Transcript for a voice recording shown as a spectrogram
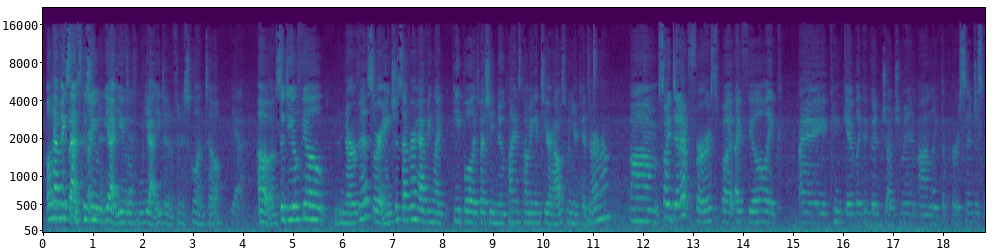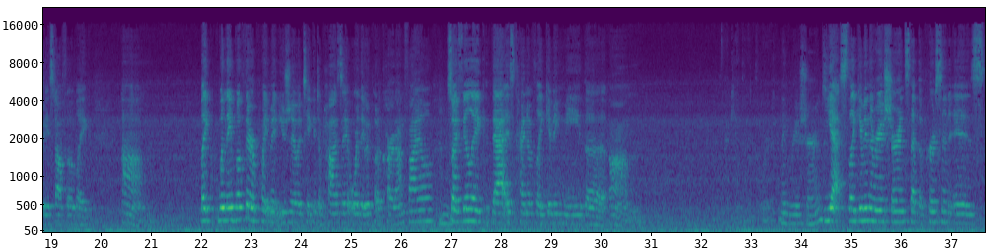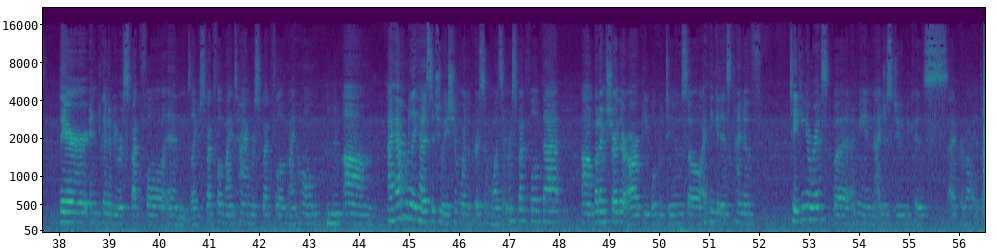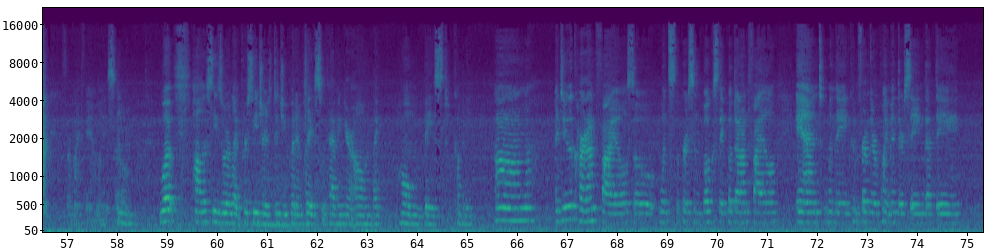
Oh, that makes Because sense because you, yeah, you, yeah, you didn't finish school until. Yeah. Oh, so do you feel nervous or anxious ever having like people, especially new clients, coming into your house when your kids are around? Um, so I did at first, but I feel like I can give like a good judgment on like the person just based off of like, um, like when they book their appointment, usually I would take a deposit or they would put a card on file. Mhm. So I feel like that is kind of like giving me the, um, I can't think of the word. Like reassurance. Yes, like giving the reassurance that the person is there and going to be respectful and like respectful of my time, respectful of my home. Mm-hmm. Um, I haven't really had a situation where the person wasn't respectful of that, um, but I'm sure there are people who do. So I think it is kind of taking a risk, but I mean, I just do because I provide like for my family. So Mhm. What policies or like procedures did you put in place with having your own like home-based company? Um, I do the card on file, so once the person books, they put that on file, and when they confirm their appointment, they're saying that they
